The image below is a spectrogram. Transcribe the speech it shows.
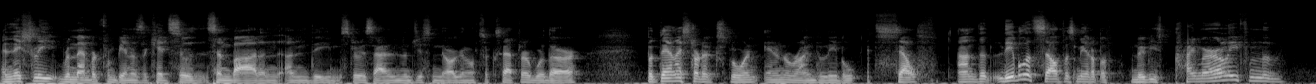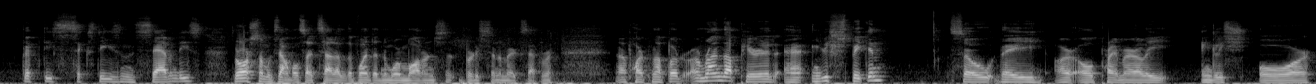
initially remembered from being as a kid. So Sinbad and, and the Mysterious Island and Jason the Argonauts etc. were there. But then I started exploring in and around the label itself, and the label itself is made up of movies primarily from the 50s, 60s, and 70s. There are some examples outside of that went into more modern British cinema, etc. Apart from that, but around that period, uh, English speaking, so they are all primarily English or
